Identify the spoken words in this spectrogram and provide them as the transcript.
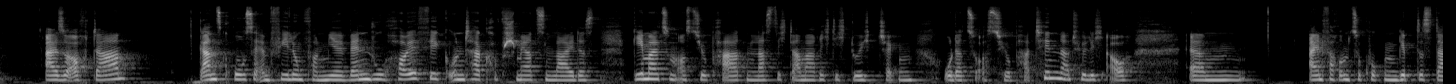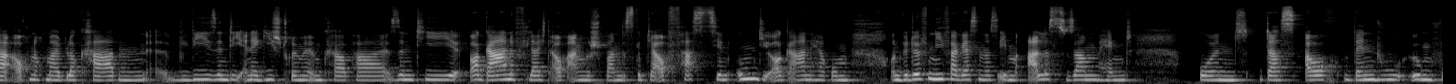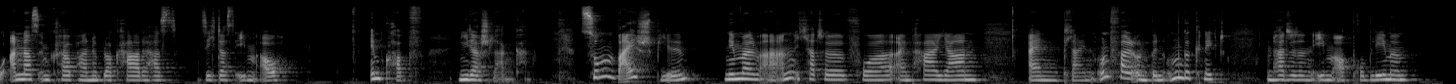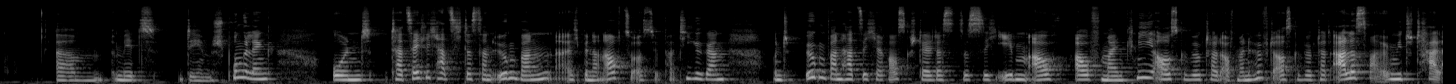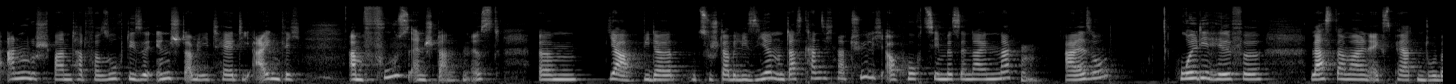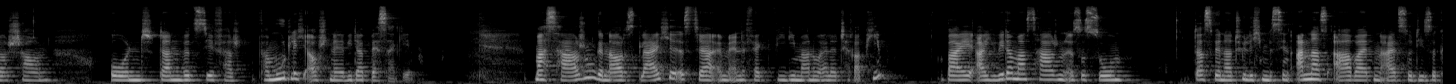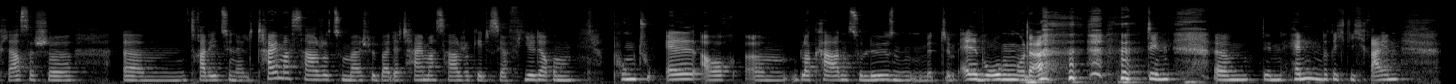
Also auch da ganz große Empfehlung von mir, wenn du häufig unter Kopfschmerzen leidest, geh mal zum Osteopathen, lass dich da mal richtig durchchecken oder zur Osteopathin natürlich auch. Ähm, einfach um zu gucken, gibt es da auch nochmal Blockaden? Wie sind die Energieströme im Körper? Sind die Organe vielleicht auch angespannt? Es gibt ja auch Faszien um die Organe herum. Und wir dürfen nie vergessen, dass eben alles zusammenhängt und dass auch wenn du irgendwo anders im Körper eine Blockade hast, sich das eben auch im Kopf niederschlagen kann. Zum Beispiel Nehmen wir mal an, ich hatte vor ein paar Jahren einen kleinen Unfall und bin umgeknickt und hatte dann eben auch Probleme ähm, mit dem Sprunggelenk. Und tatsächlich hat sich das dann irgendwann, ich bin dann auch zur Osteopathie gegangen und irgendwann hat sich herausgestellt, dass das sich eben auch auf mein Knie ausgewirkt hat, auf meine Hüfte ausgewirkt hat. Alles war irgendwie total angespannt, hat versucht, diese Instabilität, die eigentlich am Fuß entstanden ist, ähm, ja, wieder zu stabilisieren. Und das kann sich natürlich auch hochziehen bis in deinen Nacken. Also hol dir Hilfe, lass da mal einen Experten drüber schauen und dann wird es dir ver vermutlich auch schnell wieder besser gehen. Massagen, genau das gleiche, ist ja im Endeffekt wie die manuelle Therapie. Bei Ayurveda-Massagen ist es so, dass wir natürlich ein bisschen anders arbeiten als so diese klassische ähm, traditionelle Thai-Massage. Zum Beispiel bei der Thai-Massage geht es ja viel darum, punktuell auch ähm, Blockaden zu lösen mit dem Ellbogen oder den, ähm, den Händen richtig rein.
